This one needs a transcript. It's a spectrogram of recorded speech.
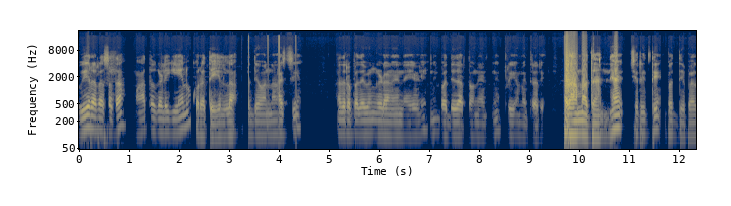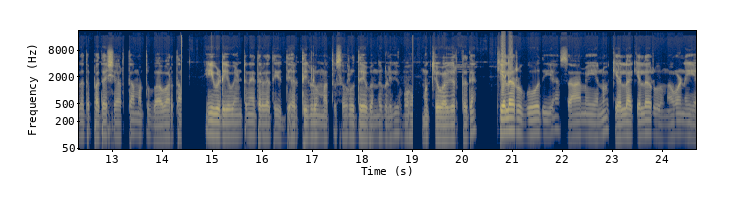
ವೀರರಸದ ಮಾತುಗಳಿಗೇನು ಇಲ್ಲ ಪದ್ಯವನ್ನು ಹಚ್ಚಿ ಅದರ ಪದವಿಂಗಡಣೆಯನ್ನು ಹೇಳಿ ಪದ್ಯದ ಅರ್ಥವನ್ನು ಹೇಳ್ತೀನಿ. ಪ್ರಿಯ ಮಿತ್ರರೇ, ರಾಮಧಾನ್ಯ ಚರಿತೆ ಪದ್ಯ, ಭಾಗದ ಪದಶಾರ್ಥ ಮತ್ತು ಭಾವಾರ್ಥ ಈ ವಿಡಿಯೋ ಎಂಟನೇ ತರಗತಿ ವಿದ್ಯಾರ್ಥಿಗಳು ಮತ್ತು ಸಹೃದಯ ಬಂಧುಗಳಿಗೆ ಬಹು ಮುಖ್ಯವಾಗಿರುತ್ತದೆ. ಕೆಲರು ಗೋಧಿಯ ಸಾಮೆಯನ್ನು, ಕೆಲ, ಕೆಲರು ನವಣೆಯ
